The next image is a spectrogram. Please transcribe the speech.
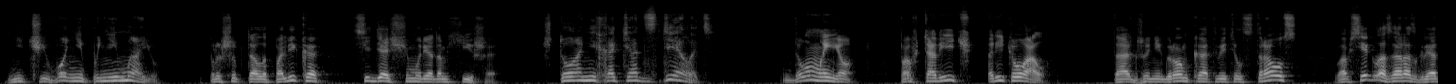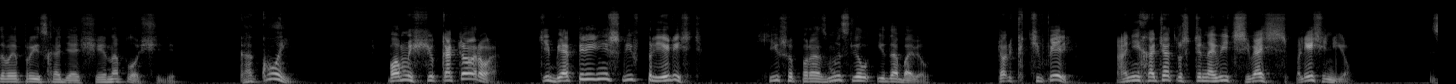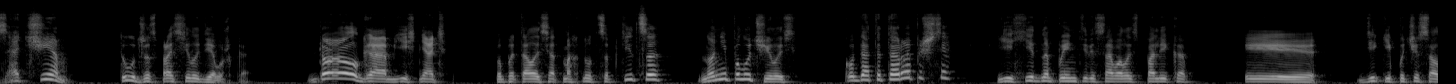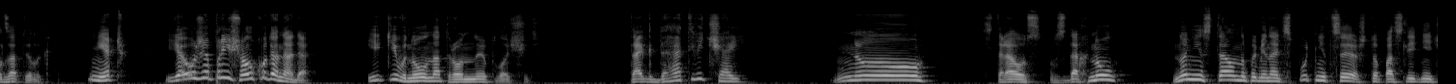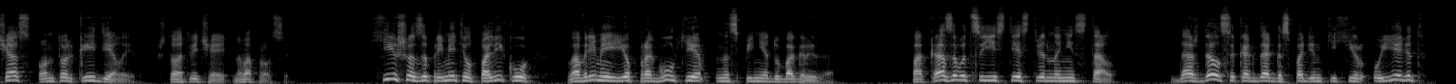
«Ничего не понимаю», — прошептала Полика, сидящему рядом Хиша. «Что они хотят сделать?» «Думаю, повторить ритуал», — также негромко ответил Страус, во все глаза разглядывая происходящее на площади. Какой? С помощью которого тебя перенесли в прелесть. Хиша поразмыслил и добавил. Только теперь они хотят установить связь с плесенью. Зачем? Тут же спросила девушка. Долго объяснять. Попыталась отмахнуться птица, но не получилось. Куда ты торопишься? Ехидно поинтересовалась Полика. И... Дикий почесал затылок. Нет, я уже пришел куда надо. И кивнул на тронную площадь. Тогда отвечай. Ну... Страус вздохнул, но не стал напоминать спутнице, что последний час он только и делает, что отвечает на вопросы. Хиша заприметил Полику во время ее прогулки на спине дубогрыза. Показываться, естественно, не стал. Дождался, когда господин Кихир уедет,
